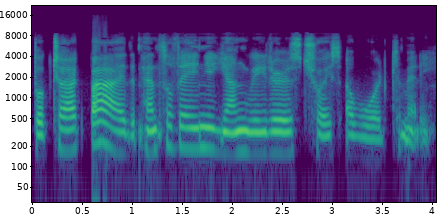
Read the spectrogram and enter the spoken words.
Book Talk by the Pennsylvania Young Readers' Choice Award Committee.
